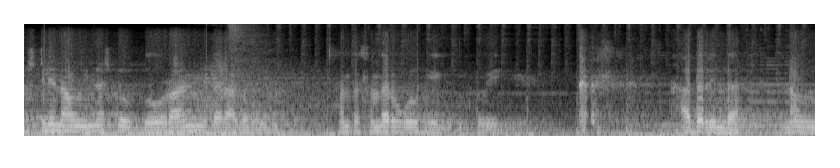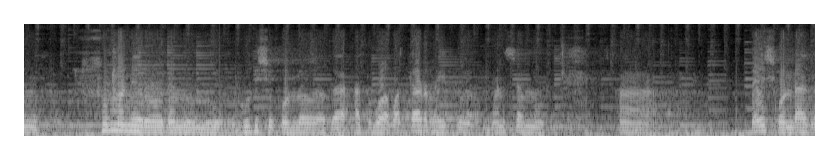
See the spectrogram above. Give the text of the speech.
ದೃಷ್ಟಿಯಲ್ಲಿ ನಾವು ಇನ್ನಷ್ಟು ಗೌರವಾನ್ವಿತರಾಗಬಹುದು. ಅಂಥ ಸಂದರ್ಭಗಳು ಹೇಗಿರುತ್ತವೆ? ಆದ್ದರಿಂದ ನಾವು ಸುಮ್ಮನಿರುವುದನ್ನು ಗುಡಿಸಿಕೊಳ್ಳುವಾಗ ಅಥವಾ ಒತ್ತಡ ರಹಿತ ಮನಸ್ಸನ್ನು ಬಯಸಿಕೊಂಡಾಗ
